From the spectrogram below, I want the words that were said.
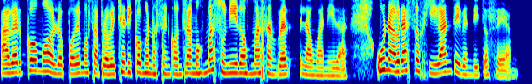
a ver cómo lo podemos aprovechar y cómo nos encontramos más unidos, más en red la humanidad. Un abrazo gigante y bendito sean.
